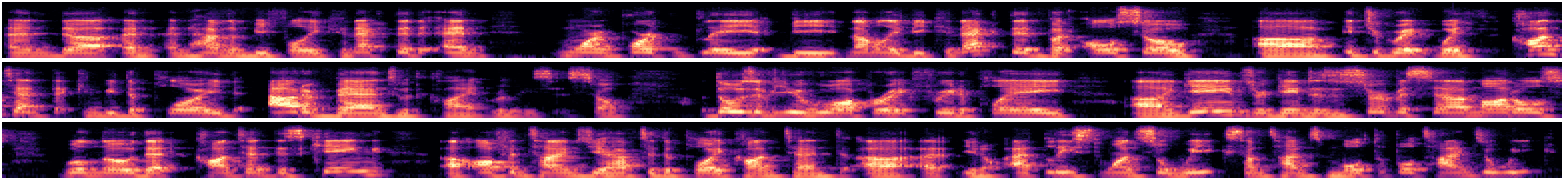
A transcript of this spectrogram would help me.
and uh, and and have them be fully connected, and more importantly, be not only be connected but also um, integrate with content that can be deployed out of bands with client releases. So those of you who operate free to play uh, games or games as a service uh, models will know that content is king. Uh, oftentimes, you have to deploy content, uh, uh, you know, at least once a week, sometimes multiple times a week.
